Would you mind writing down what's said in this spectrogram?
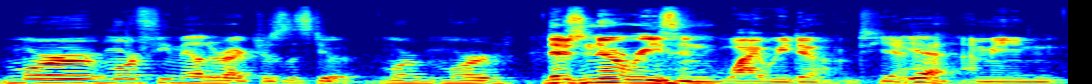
more more female directors. Let's do it. More more There's no reason why we don't. Yeah. Yeah. I mean,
